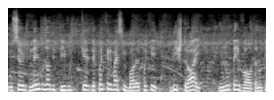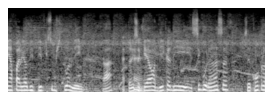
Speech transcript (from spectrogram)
os seus nervos auditivos, porque depois que ele vai se embora, depois que destrói, não tem volta, não tem aparelho auditivo que substitua nervo, tá? Então isso É. aqui é uma dica de segurança. Você compra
